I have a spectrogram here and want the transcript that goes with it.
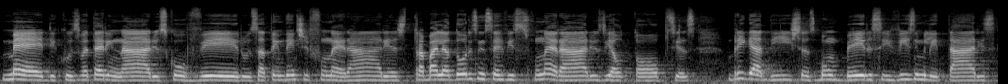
médicos, veterinários, coveiros, atendentes de funerárias, trabalhadores em serviços funerários e autópsias, brigadistas, bombeiros, civis e militares,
